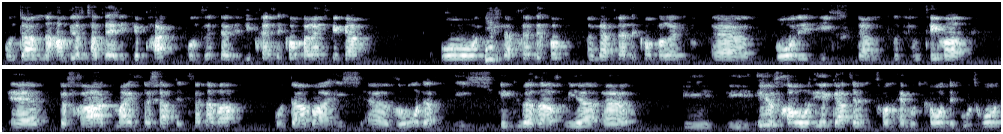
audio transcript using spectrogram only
Und dann haben wir es tatsächlich gepackt und sind dann in die Pressekonferenz gegangen. Und in der, Pressekom in der Pressekonferenz äh, wurde ich dann zu diesem Thema äh, befragt, Meisterschaft etc. Und da war ich äh, so, dass ich gegenüber saß mir äh, die, die Ehefrau, Ehegattin von Helmut Korte, Gudrun,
